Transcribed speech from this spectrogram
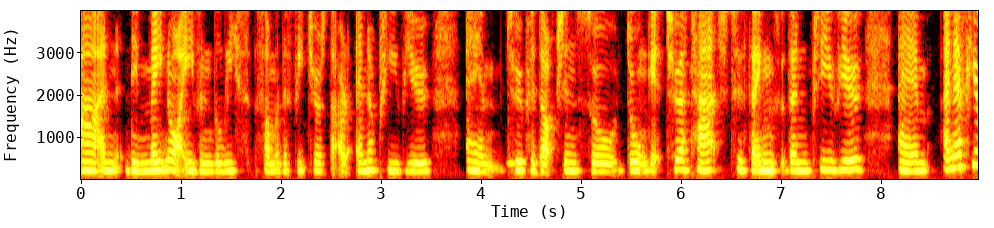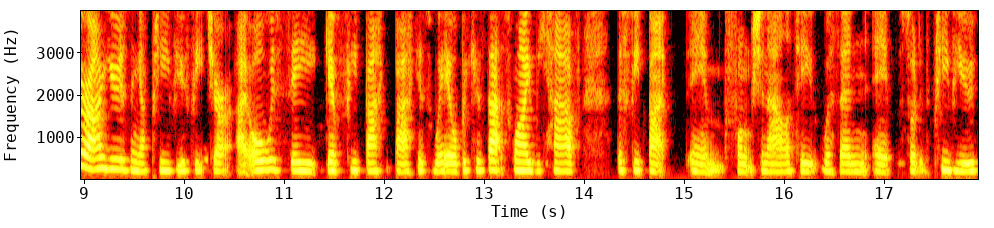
and they might not even release some of the features that are in a preview um, to production so don't get too attached to things within preview. Um, and if you are using a preview feature i always say give feedback back as well because that's why we have the feedback um, functionality within uh, sorry the preview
